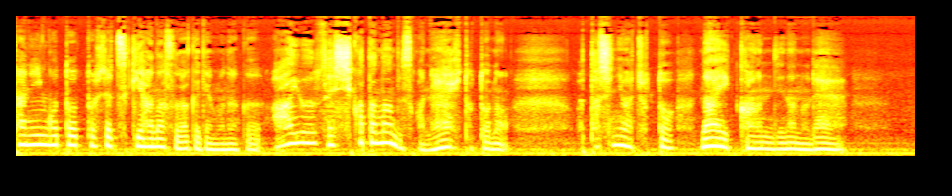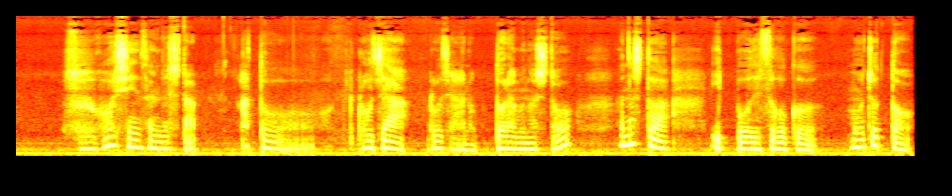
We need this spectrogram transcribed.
他人事として突き放すわけでもなくああいう接し方なんですかね人との。私にはちょっとない感じなのですごい新鮮でした。あとロジャーロジャーのドラムの人。あの人は一方ですごくもうちょっと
